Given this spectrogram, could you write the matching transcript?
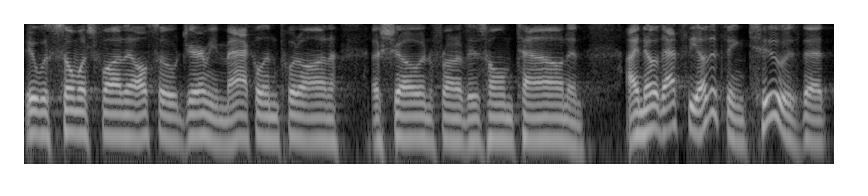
it was so much fun. Also, Jeremy Maclin put on a show in front of his hometown, and I know that's the other thing too is that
